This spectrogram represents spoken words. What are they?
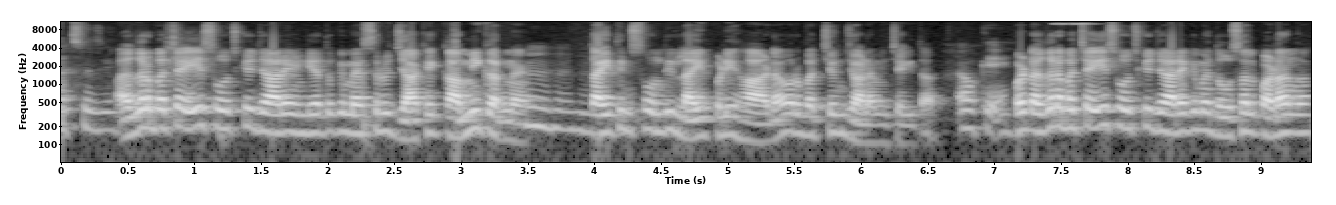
ਅੱਛਾ ਜੀ। ਅਗਰ ਬੱਚਾ ਇਹ ਸੋਚ ਕੇ ਜਾ ਰਿਹਾ ਇੰਡੀਆ ਤੋਂ ਕਿ ਮੈਂ ਸਿਰਫ ਜਾ ਕੇ ਕੰਮ ਹੀ ਕਰਨਾ ਹੈ ਤਾਂ ਆਈ ਥਿੰਕ ਸੋ ਉਹਦੀ ਲਾਈਫ ਬੜੀ ਹਾਰਡ ਹੈ ਔਰ ਬੱਚੇ ਨੂੰ ਜਾਣਾ ਵੀ ਚਾਹੀਦਾ। ਓਕੇ ਬਟ ਅਗਰ ਬੱਚਾ ਇਹ ਸੋਚ ਕੇ ਜਾ ਰਿਹਾ ਕਿ ਮੈਂ 2 ਸਾਲ ਪੜਾਂਗਾ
